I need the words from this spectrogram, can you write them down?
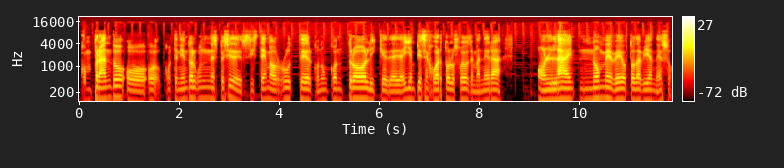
comprando o, o, teniendo alguna especie de sistema o router con un control y que de ahí empiece a jugar todos los juegos de manera online no me veo todavía en eso.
